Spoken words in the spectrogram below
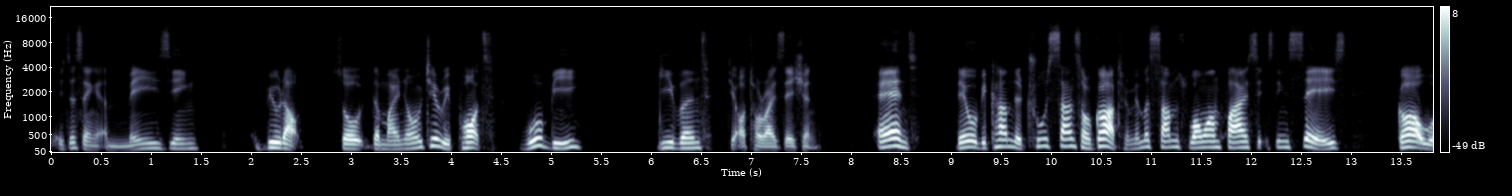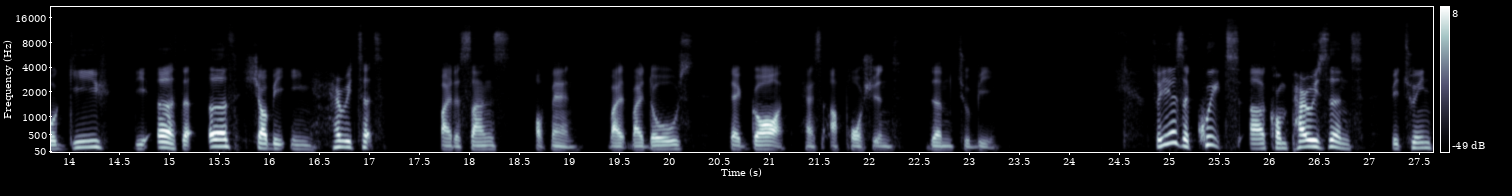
It's just an amazing build out. So the minority report will be given the authorization and they will become the true sons of God. Remember Psalms 115 16 says, God will give the earth, the earth shall be inherited by the sons of man, by, by those that God has apportioned them to be. So here's a quick uh, comparison between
